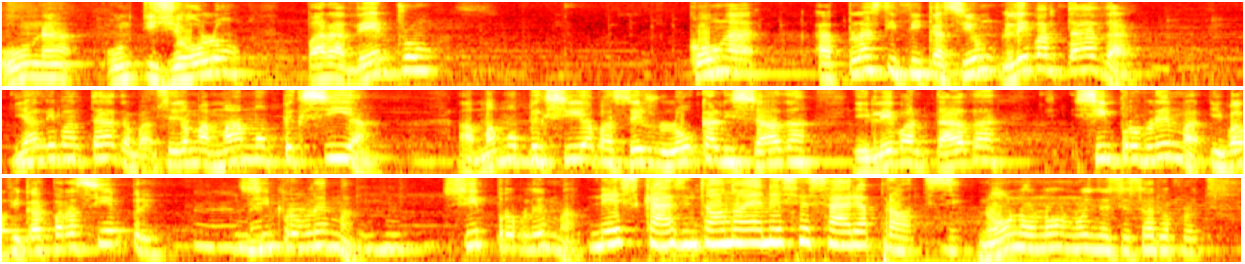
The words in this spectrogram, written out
una, un tijolo para dentro com a, a plastificação levantada. Já levantada, se chama mamopexia. A mamopexia vai ser localizada e levantada sem problema e vai ficar para sempre. sem problema. Sem problema. Nesse caso, então, não é necessário a prótese. Não, não, não, não é necessário a prótese.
